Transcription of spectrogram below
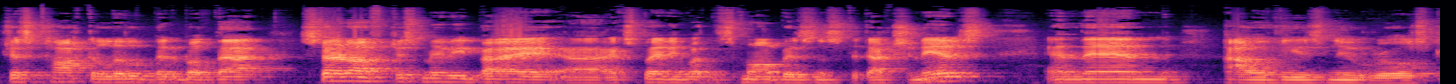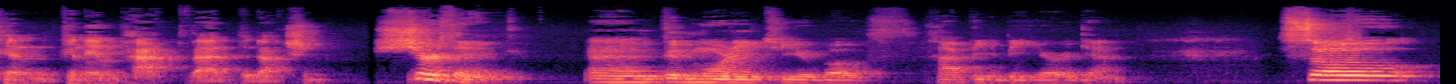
just talk a little bit about that? Start off just maybe by uh, explaining what the small business deduction is, and then how these new rules can can impact that deduction. Sure thing. And good morning to you both. Happy to be here again. So,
